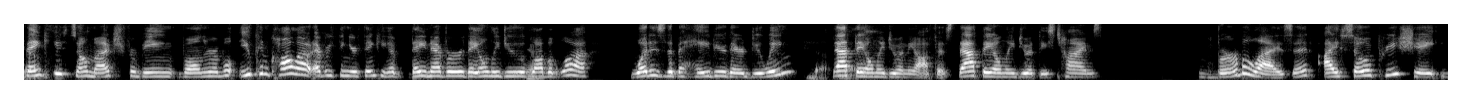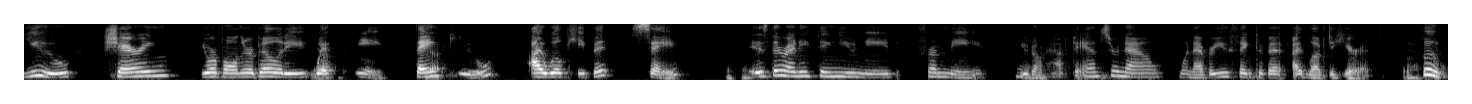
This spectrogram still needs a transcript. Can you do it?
Thank you so much for being vulnerable. You can call out everything you're thinking of. They never, they only do yeah. blah, blah, blah. What is the behavior they're doing yeah. that they only do in the office, that they only do at these times? Verbalize it. I so appreciate you sharing your vulnerability with me. Thank you. I will keep it safe. Mm-hmm. Is there anything you need from me? You don't have to answer now. Whenever you think of it, I'd love to hear it. Boom.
